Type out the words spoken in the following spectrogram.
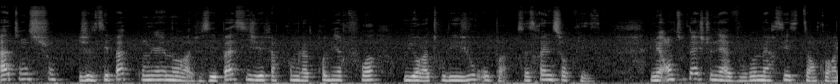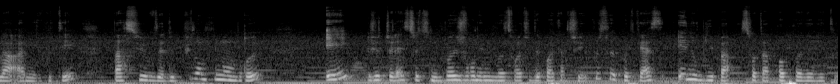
attention, je ne sais pas combien il y en aura. Je ne sais pas si je vais faire comme la première fois où il y aura tous les jours ou pas. Ça sera une surprise. Mais en tout cas, je tenais à vous remercier si tu es encore là à m'écouter parce que vous êtes de plus en plus nombreux. Et je te laisse souhaiter une bonne journée, une bonne soirée, tout dépend car tu écoutes ce podcast. Et n'oublie pas, sois ta propre vérité.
